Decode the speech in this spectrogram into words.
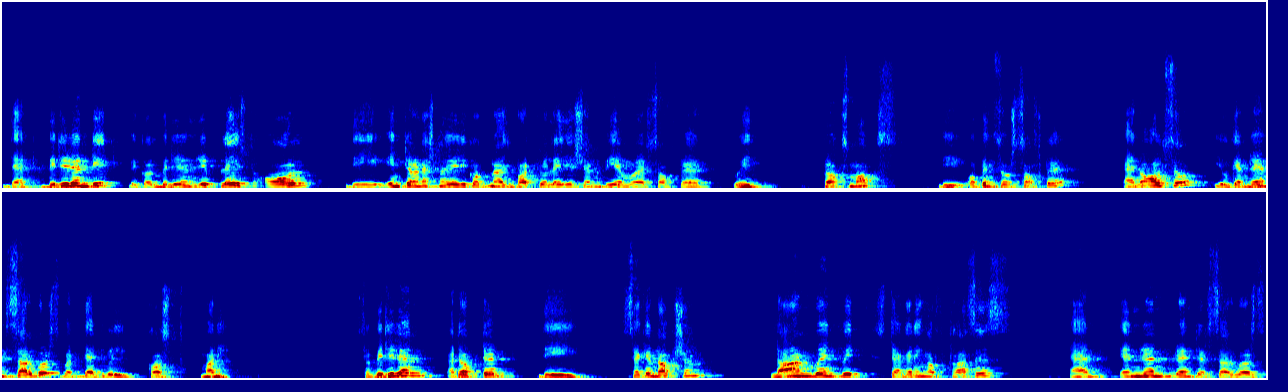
that BDREN did because BDREN replaced all the internationally recognized virtualization VMware software with Proxmox, the open source software. And also you can rent servers, but that will cost money. So BDREN adopted the second option. LEARN went with staggering of classes and NREN rented servers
